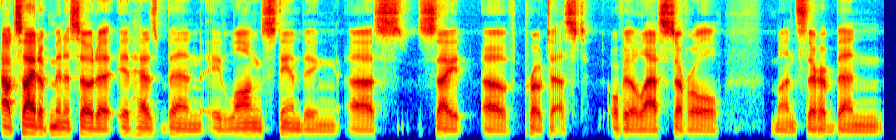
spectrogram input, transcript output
outside of Minnesota, it has been a long-standing uh, site of protest over the last several months, there have been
